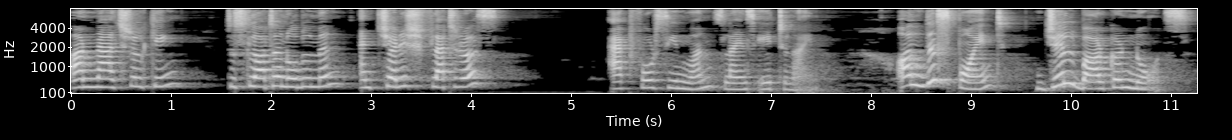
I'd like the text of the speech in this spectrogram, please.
Unnatural king, to slaughter noblemen and cherish flatterers, Act 4, Scene 1, lines 8 to 9. On this point, Jill Barker notes,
